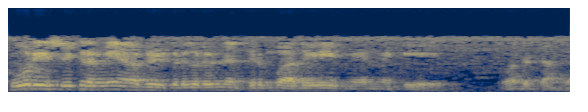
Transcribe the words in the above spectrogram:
கூடிய சீக்கிரமே அவர்கள் கிடுகிடுன்னு திரும்ப அதே மேன்மைக்கு வந்துட்டாங்க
